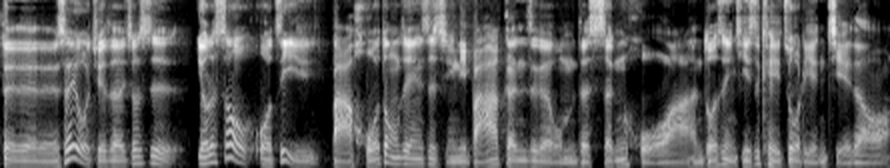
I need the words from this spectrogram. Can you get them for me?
对对对，所以我觉得就是有的时候我自己把活动这件事情，你把它跟这个我们的生活啊，很多事情其实可以做连接的哦。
